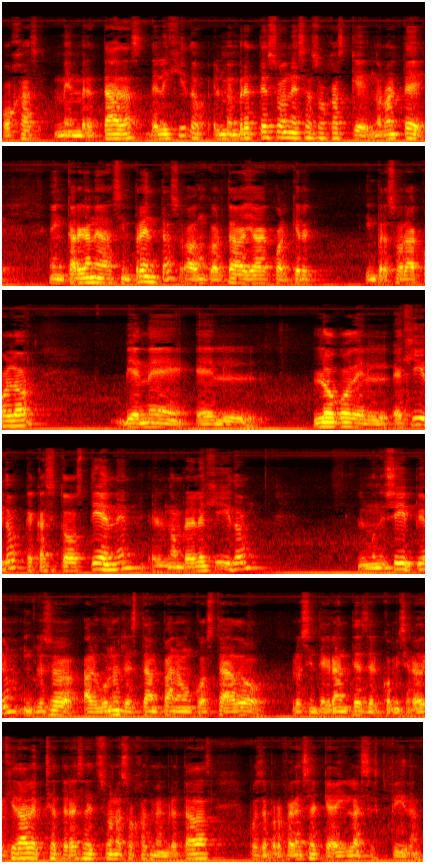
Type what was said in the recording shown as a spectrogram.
hojas membretadas del ejido. El membrete son esas hojas que normalmente encargan en las imprentas, aunque ahorita ya cualquier impresora a color, viene el logo del ejido, que casi todos tienen, el nombre del ejido, el municipio, incluso algunos le estampan a un costado los integrantes del comisario digital, etcétera. Esas son las hojas membretadas, pues de preferencia que ahí las expidan.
